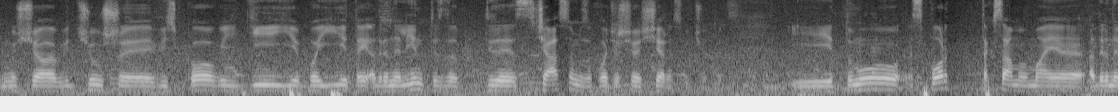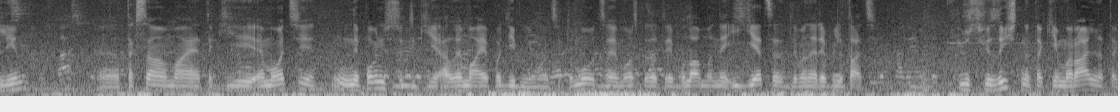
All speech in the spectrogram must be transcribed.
Тому що відчувши військові дії, бої та й адреналін, ти, ти з часом захочеш його ще раз відчути. І тому спорт так само має адреналін, так само має такі емоції, ну, не повністю такі, але має подібні емоції. Тому це можна сказати, була в мене і є це для мене реабілітація. Плюс фізична, так і моральна, так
